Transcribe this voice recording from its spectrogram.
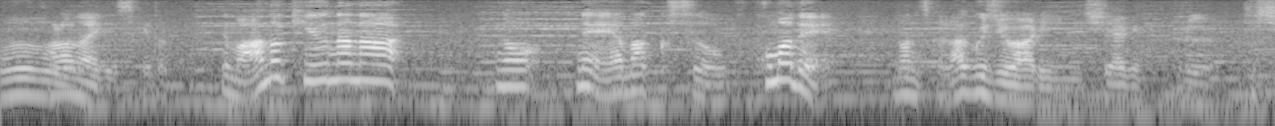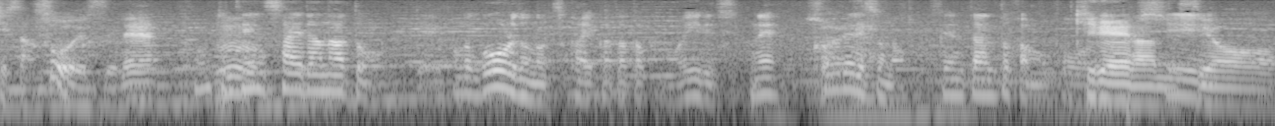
うん。わからないですけど、でもあの97のねエアマックスをここまでなんですかラグジュアリーに仕上げるティッシュさん。そうですよね。本当天才だなと思って、このゴールドの使い方とかもいいですよね。ショーレースの先端とかもこう綺麗なんですよ。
